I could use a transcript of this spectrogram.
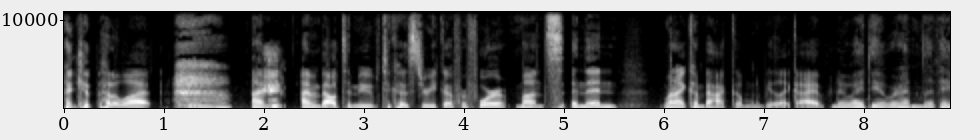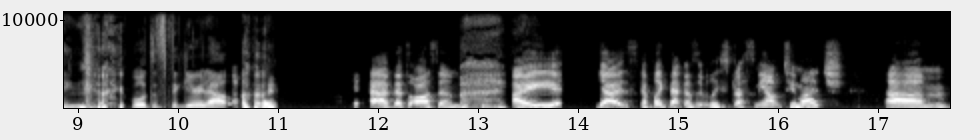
I get that a lot. I'm I'm about to move to Costa Rica for 4 months and then when I come back I'm going to be like I have no idea where I'm living. we'll just figure it out. yeah, that's awesome. Yeah. I yeah, stuff like that doesn't really stress me out too much. Um,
